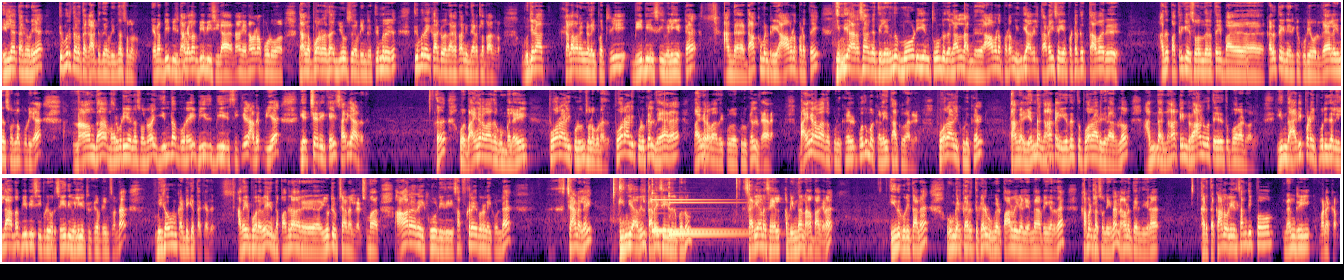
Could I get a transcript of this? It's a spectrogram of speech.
இல்லை தன்னுடைய திமிர்த்தனத்தை காட்டுது அப்படின்னு தான் சொல்லணும். ஏன்னா பிபிசி நாங்கள்லாம் பிபிசிடா நாங்கள் என்ன வேணால் போடுவோம். நாங்கள் போடுறது தான் நியூஸ் அப்படின்ற திமிரு திமிரை காட்டுவதாகத்தான் இந்த இடத்துல பார்க்குறோம். குஜராத் கலவரங்களை பற்றி பிபிசி வெளியிட்ட அந்த டாக்குமெண்ட்ரி ஆவணப்படத்தை இந்திய அரசாங்கத்திலிருந்து மோடியின் தூண்டுதலால் அந்த ஆவணப்படம் இந்தியாவில் தடை செய்யப்பட்டது தவறு. அது பத்திரிகை சுதந்திரத்தை ப கழுத்தை நெரிக்கக்கூடிய ஒரு வேலைன்னு சொல்லக்கூடிய நாம் தான் மறுபடியும் என்ன சொல்கிறோம் இந்த முறை பிபிசிக்கு அனுப்பிய எச்சரிக்கை சரியானது. ஒரு பயங்கரவாத கும்பலை போராளி குழுன்னு சொல்லக்கூடாது. போராளி குழுக்கள் வேற பயங்கரவாத குழு குழுக்கள் வேற. பயங்கரவாத குழுக்கள் பொதுமக்களை தாக்குவார்கள். போராளி குழுக்கள் தாங்கள் எந்த நாட்டை எதிர்த்து போராடுகிறார்களோ அந்த நாட்டின் இராணுவத்தை எதிர்த்து போராடுவாங்க இந்த அடிப்படை புரிதல் இல்லாமல் பிபிசி இப்படி ஒரு செய்தி வெளியிட்டிருக்கு அப்படின்னு சொன்னால் மிகவும் கண்டிக்கத்தக்கது. அதே போலவே இந்த பதினாறு யூடியூப் சேனல்கள் சுமார் ஆறரை கோடி சப்ஸ்கிரைபர்களை கொண்ட சேனலை இந்தியாவில் தடை செய்திருப்பதும் சரியான செயல் அப்படின்னு தான் நான் பார்க்குறேன். இது குறித்தான உங்கள் கருத்துக்கள் உங்கள் பார்வைகள் என்ன அப்படிங்கிறத கமெண்ட்ல சொன்னீங்கன்னா நானும் தெரிஞ்சுக்கிறேன். அடுத்த காணொளியில் சந்திப்போம். நன்றி வணக்கம்.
